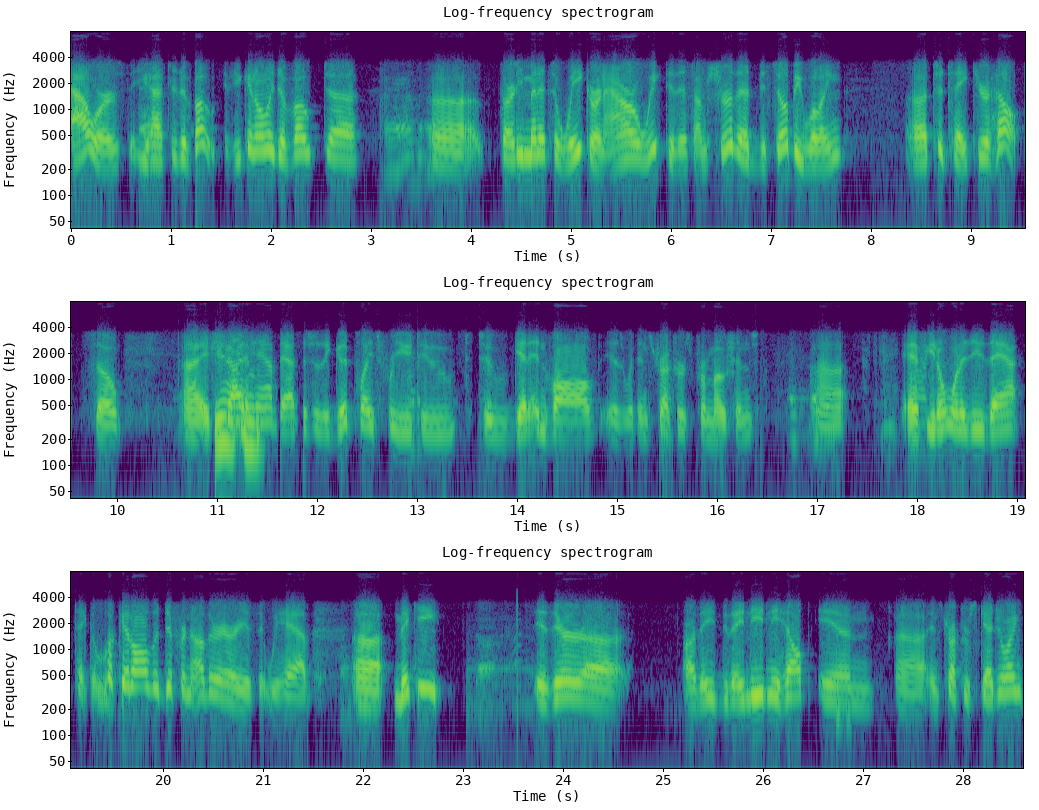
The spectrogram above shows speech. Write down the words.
hours that you have to devote. If you can only devote uh, uh, 30 minutes a week or an hour a week to this, I'm sure they'd be, still be willing uh, to take your help. So, uh, if you Yeah, guys have that, this is a good place for you to to get involved. Is with instructors promotions. Uh, if you don't want to do that, take a look at all the different other areas that we have. Uh, Mickey, is there? Uh, are they? Do they need any help in uh, instructor scheduling?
